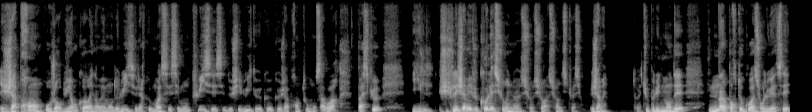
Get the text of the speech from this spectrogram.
j'apprends aujourd'hui encore énormément de lui. C'est-à-dire que moi, c'est c'est mon puits, c'est c'est de chez lui que que que j'apprends tout mon savoir parce que il je l'ai jamais vu coller sur une, sur sur sur une situation. Jamais. Tu peux lui demander n'importe quoi sur l'UFC.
